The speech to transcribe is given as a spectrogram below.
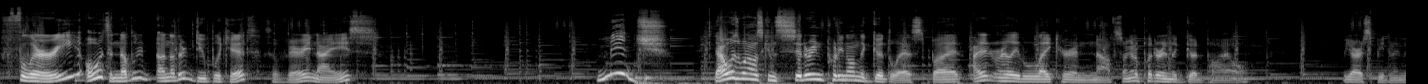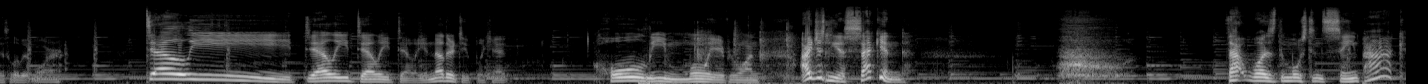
Flurry. Oh, it's another another duplicate. So very nice. Midge. That was when I was considering putting on the good list, but I didn't really like her enough, so I'm gonna put her in the good pile. We are speedrunning this a little bit more. Deli! Deli, Deli, Deli. Another duplicate. Holy moly, everyone. I just need a second. That was the most insane pack.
